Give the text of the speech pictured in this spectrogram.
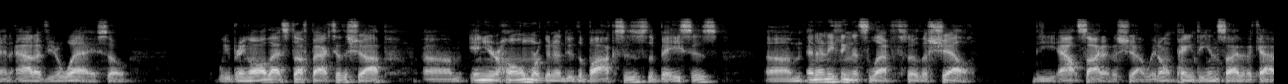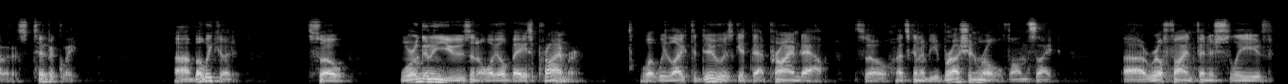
and out of your way. So we bring all that stuff back to the shop. Um, in your home, we're going to do the boxes, the bases, um, and anything that's left. So the shell, the outside of the shell. We don't paint the inside of the cabinets typically, uh, but we could. So we're going to use an oil-based primer. What we like to do is get that primed out. So that's going to be brush and rolled on site. Uh, real fine finish sleeve.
